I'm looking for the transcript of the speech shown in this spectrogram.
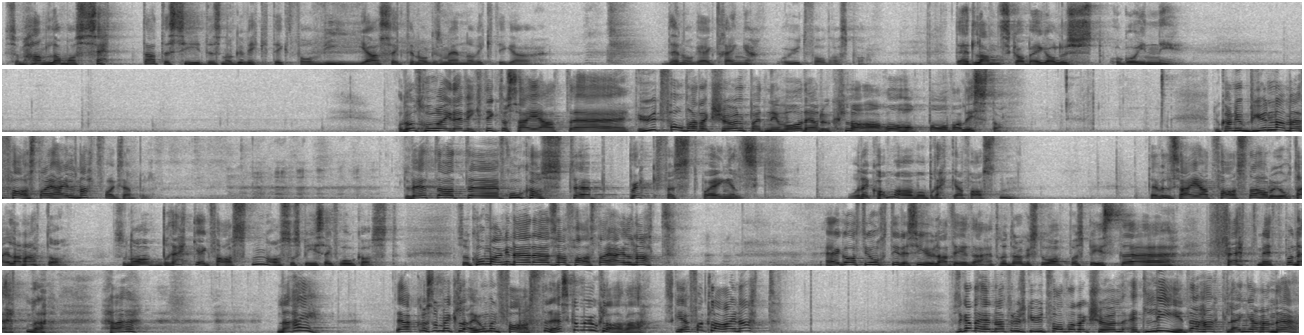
som handler om å sette til sides noe viktig for å vie seg til noe som er enda viktigere, det er noe jeg trenger å utfordres på. Det er et landskap jeg har lyst å gå inn i. Og Da tror jeg det er viktig å si at uh, utfordre deg sjøl på et nivå der du klarer å hoppe over lista. Du kan jo begynne med å faste en hel natt, f.eks. Du vet at eh, frokost er breakfast på engelsk. Og det kommer av å brekke fasten. Det vil si at faste har du gjort hele natta. Så nå brekker jeg fasten, og så spiser jeg frokost. Så hvor mange er det som har fasta en hel natt? Jeg har godt gjort i disse juletider. Jeg trodde dere sto opp og spiste eh, fett midt på nettene. Hæ? Nei. Det er akkurat som vi klarer. Jo, men faste, det skal vi jo klare. Skal iallfall klare i natt. Så kan det hende at du skal utfordre deg sjøl et lite hakk lenger enn det.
